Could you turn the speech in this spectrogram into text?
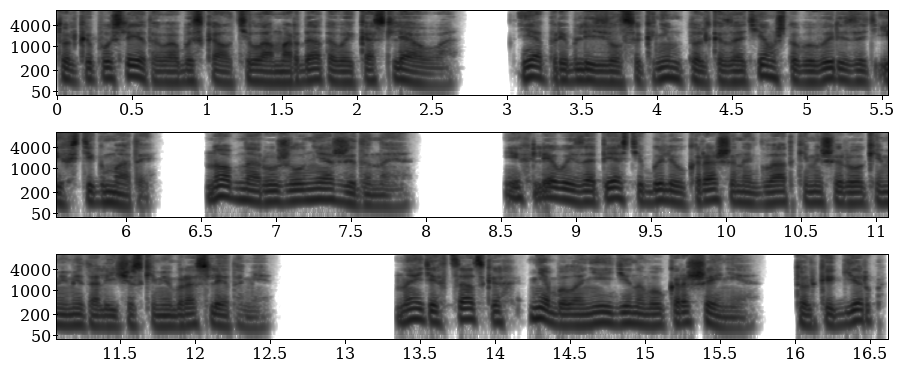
Только после этого обыскал тела Мордатова и Костлявого. Я приблизился к ним только за тем, чтобы вырезать их стигматы, но обнаружил неожиданное. Их левые запястья были украшены гладкими широкими металлическими браслетами. На этих цацках не было ни единого украшения, только герб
